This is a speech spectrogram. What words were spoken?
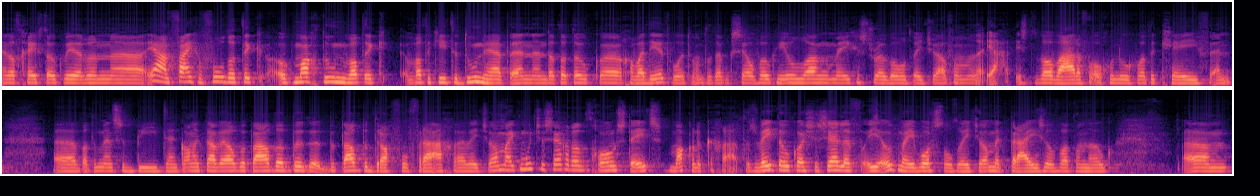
en dat geeft ook weer een, uh, ja, een fijn gevoel dat ik ook mag doen wat ik, wat ik hier te doen heb. En, en dat dat ook uh, gewaardeerd wordt. Want dat heb ik zelf ook heel lang mee gestruggeld. Weet je wel. Van ja, is het wel waardevol genoeg wat ik geef? En wat ik mensen bied. En kan ik daar wel bepaald, bepaald bedrag voor vragen, weet je wel. Maar ik moet je zeggen dat het gewoon steeds makkelijker gaat. Dus weet ook als je zelf je ook mee worstelt, weet je wel, met prijzen of wat dan ook. Um,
